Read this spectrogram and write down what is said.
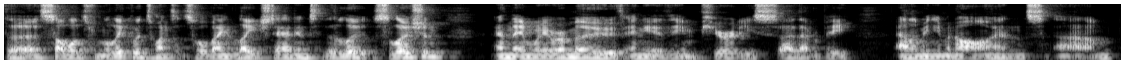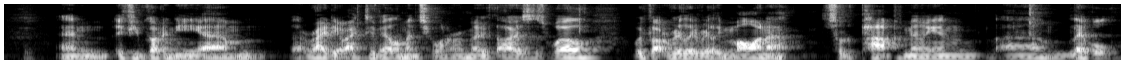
the solids from the liquids once it's all been leached out into the solution, and then we remove any of the impurities. So that would be aluminium and ions. Um, and if you've got any um, radioactive elements, you want to remove those as well. We've got really, really minor sort of part per million um, level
